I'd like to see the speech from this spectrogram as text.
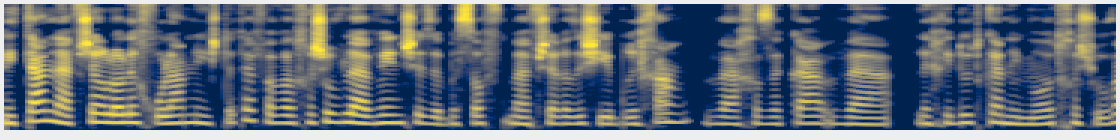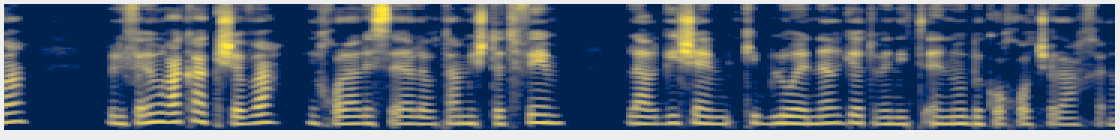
ניתן לאפשר לא לכולם להשתתף, אבל חשוב להבין שזה בסוף מאפשר איזושהי בריחה, וההחזקה והלכידות כאן היא מאוד חשובה, ולפעמים רק ההקשבה יכולה לסייע לאותם משתתפים להרגיש שהם קיבלו אנרגיות ונטענו בכוחות של האחר.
